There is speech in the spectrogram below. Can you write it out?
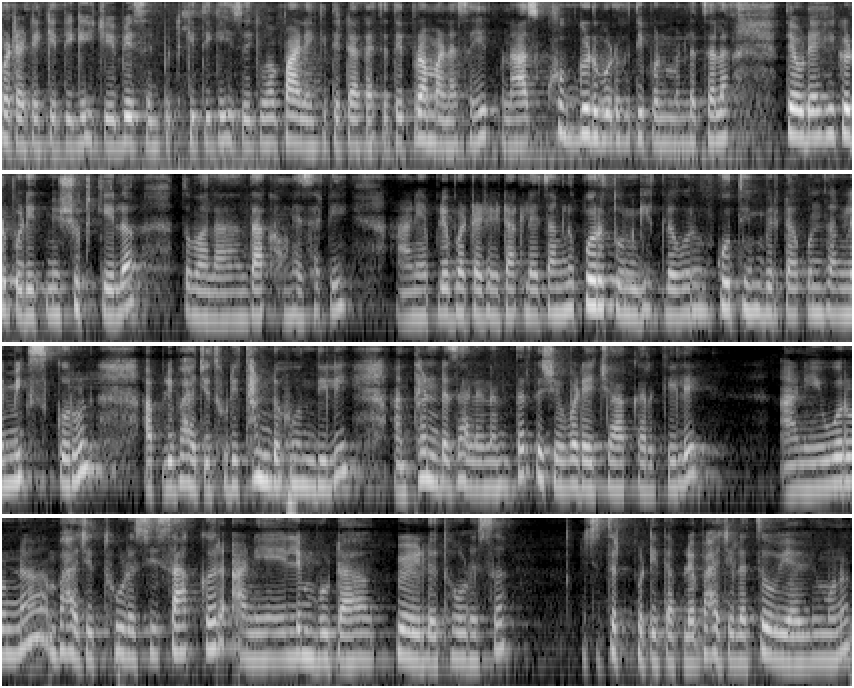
बटाटे किती घ्यायचे बेसन पीठ किती घ्यायचं किंवा पाणी किती टाकायचं ते प्रमाणासहित पण आज खूप गडबड होती पण म्हणलं चला तेवढ्याही गडबडीत मी शूट केलं तुम्हाला दाखवण्यासाठी. आणि आपले बटाटे टाकले चांगलं परतून घेतलं वरून कोथिंबीर टाकून चांगलं मिक्स करून आपली भाजी थोडी थंड होऊन दिली. आणि थंड झाल्यानंतर त्याचे वड्याचे आकार केले. आणि वरून ना भाजीत थोडीशी साखर आणि लिंबू टा पिळलं थोडंसं. अशी चटपटीत आपल्या भाजीला चव यावी म्हणून.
